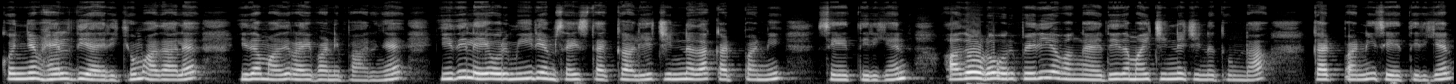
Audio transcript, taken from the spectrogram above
கொஞ்சம் ஹெல்த்தியாக இருக்கும் அதால் இதை மாதிரி ட்ரை பண்ணி பாருங்கள் இதிலே ஒரு மீடியம் சைஸ் தக்காளியை சின்னதாக கட் பண்ணி சேர்த்திருக்கேன். அதோடு ஒரு பெரிய வெங்காயத்தை இதை மாதிரி சின்ன சின்ன துண்டாக கட் பண்ணி சேர்த்திருக்கேன்.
